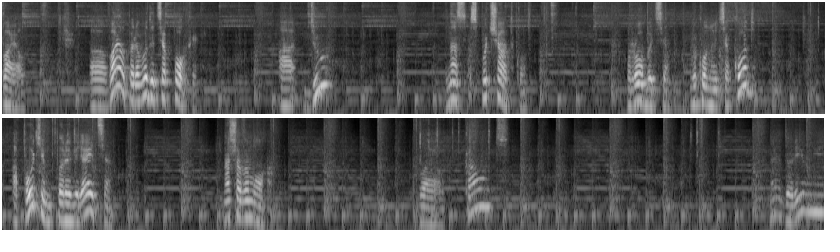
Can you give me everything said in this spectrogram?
while. While переводиться поки. А do в нас спочатку робиться, виконується код, а потім перевіряється наша вимога. While count дорівнює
